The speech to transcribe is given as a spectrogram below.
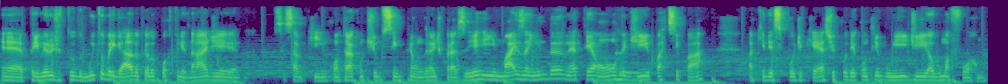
É, primeiro de tudo, muito obrigado pela oportunidade. Você sabe que encontrar contigo sempre é um grande prazer e mais ainda, né, ter a honra de participar aqui desse podcast e poder contribuir de alguma forma.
